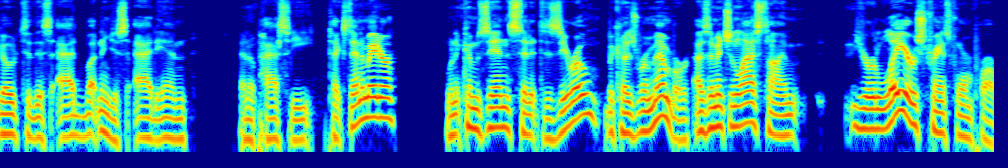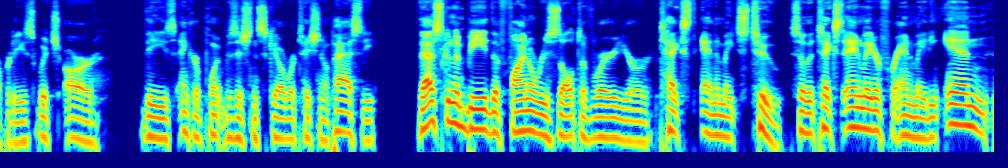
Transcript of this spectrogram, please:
Go to this add button and just add in an opacity text animator. When it comes in, set it to zero because remember, as I mentioned last time, your layers transform properties, which are these anchor point position scale rotation opacity, that's going to be the final result of where your text animates to. So the text animator for animating in,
